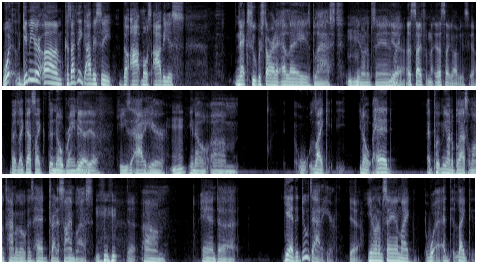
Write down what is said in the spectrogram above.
What? Give me your um, because I think obviously the most obvious next superstar out of L.A. is Blxst. You know what I'm saying? yeah. Like, aside from that, that's like obvious. Yeah, but like that's like the no brainer. yeah, yeah. He's out of here. You know, um, like you know, Head had put me on a blast a long time ago because Head tried to sign Blxst. Yeah, Um, and uh, yeah, the dude's out of here. yeah. You know what I'm saying? Like, wh- like,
